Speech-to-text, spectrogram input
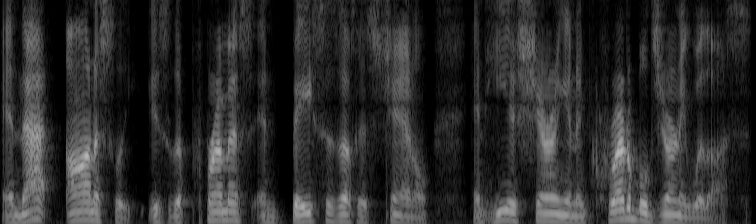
And that, honestly, is the premise and basis of his channel. And he is sharing an incredible journey with us.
